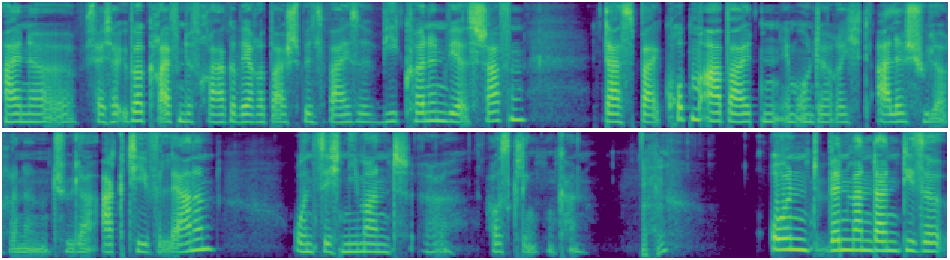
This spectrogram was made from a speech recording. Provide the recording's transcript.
Eine fächerübergreifende Frage wäre beispielsweise, wie können wir es schaffen, dass bei Gruppenarbeiten im Unterricht alle Schülerinnen und Schüler aktiv lernen und sich niemand äh, ausklinken kann. Mhm. Und wenn man dann diese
